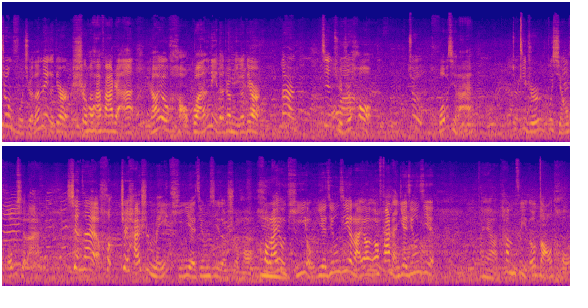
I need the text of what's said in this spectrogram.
政府觉得那个地儿适合它发展，然后又好管理的这么一个地儿。但是进去之后就活不起来，就一直不行，活不起来。现在后这还是没提夜经济的时候，后来又提有夜经济了，要要发展夜经济。哎呀，他们自己都挠头。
